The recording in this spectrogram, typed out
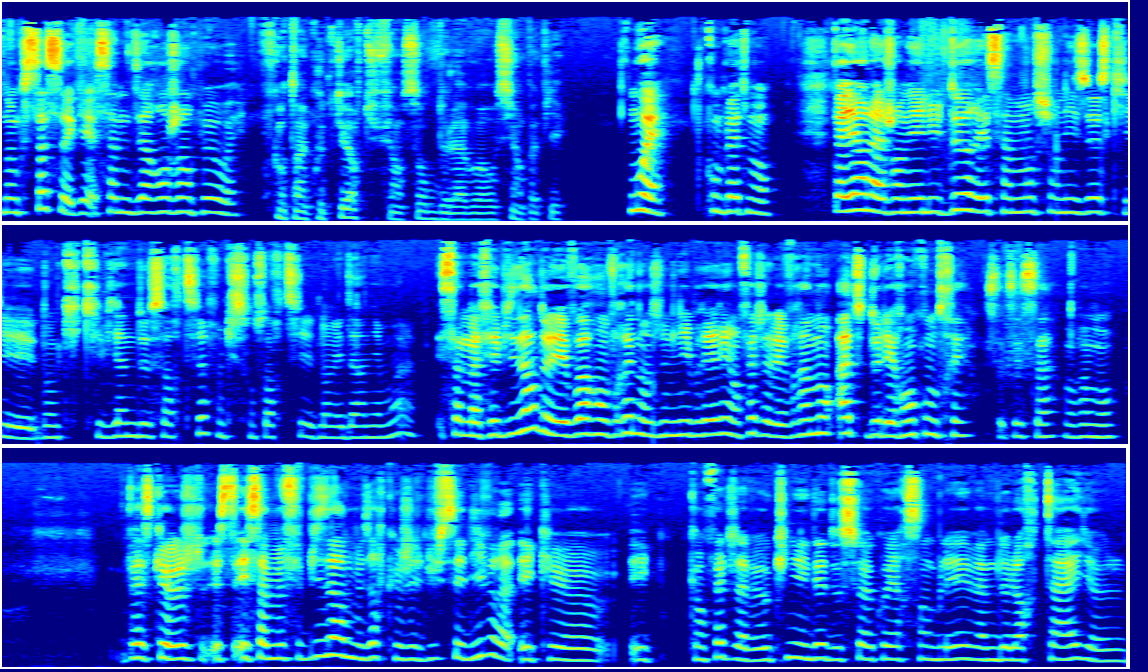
Donc ça, ça, ça me dérange un peu, ouais. Quand t'as un coup de cœur, tu fais en sorte de l'avoir aussi en papier. Ouais, complètement. D'ailleurs, là, j'en ai lu deux récemment sur liseuse qui, donc, qui viennent de sortir, enfin, qui sont sortis dans les derniers mois. Ça m'a fait bizarre de les voir en vrai dans une librairie. En fait, j'avais vraiment hâte de les rencontrer. C'était ça, vraiment. parce que et ça me fait bizarre de me dire que j'ai lu ces livres et que et qu'en fait j'avais aucune idée de ce à quoi ils ressemblaient, même de leur taille. Euh,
